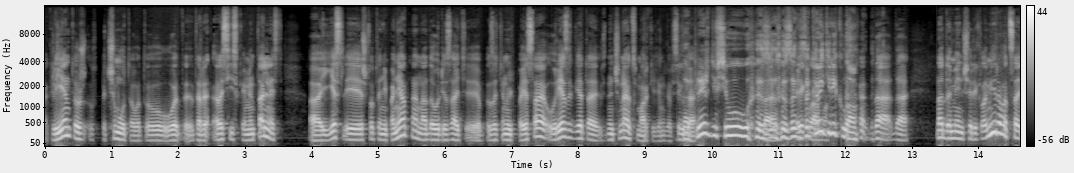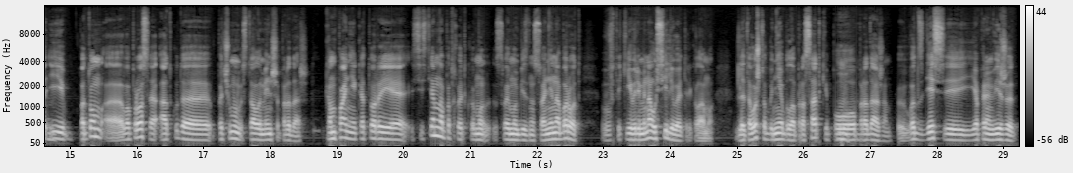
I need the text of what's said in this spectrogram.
А клиенты почему-то, вот, вот эта российская ментальность, а, если что-то непонятно, надо урезать, э, затянуть пояса, урезать где-то, начинают с маркетинга всегда. Да, прежде всего да, закрыть рекламу. Да, да. Надо меньше рекламироваться, и потом а, вопросы, откуда, почему стало меньше продаж. Компании, которые системно подходят к своему бизнесу, они наоборот в такие времена усиливают рекламу для того, чтобы не было просадки по mm-hmm. продажам. Вот здесь э, я прям вижу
